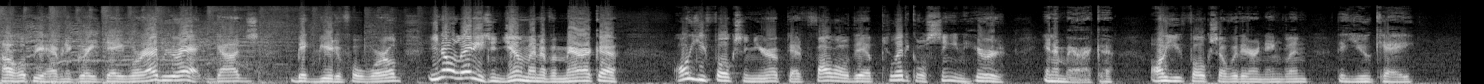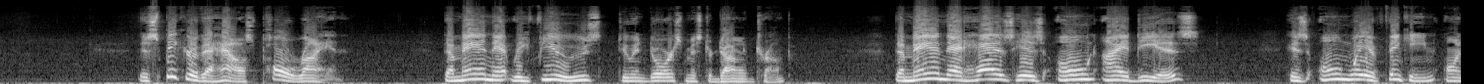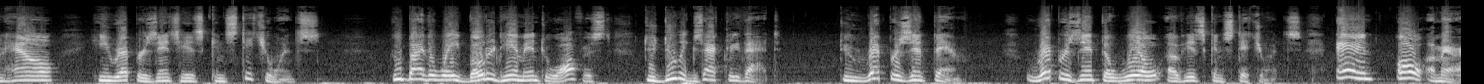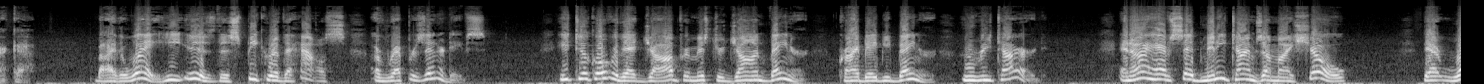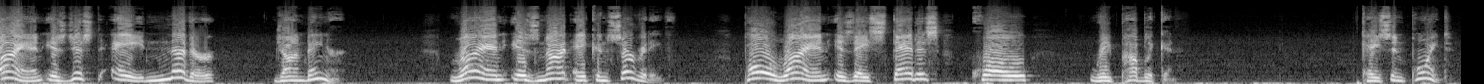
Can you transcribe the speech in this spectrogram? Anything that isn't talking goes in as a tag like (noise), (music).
I hope you're having a great day wherever you're at, God's big, beautiful world. You know, ladies and gentlemen of America, all you folks in Europe that follow the political scene here in America, all you folks over there in England, the UK, the Speaker of the House, Paul Ryan, the man that refused to endorse Mr. Donald Trump, the man that has his own ideas, his own way of thinking on how he represents his constituents, who, by the way, voted him into office to do exactly that, to represent them, represent the will of his constituents, and all America. By the way, he is the Speaker of the House of Representatives. He took over that job from Mr. John Boehner, Crybaby Boehner, who retired. And I have said many times on my show that Ryan is just another John Boehner. Ryan is not a conservative. Paul Ryan is a status quo Republican. Case in point.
